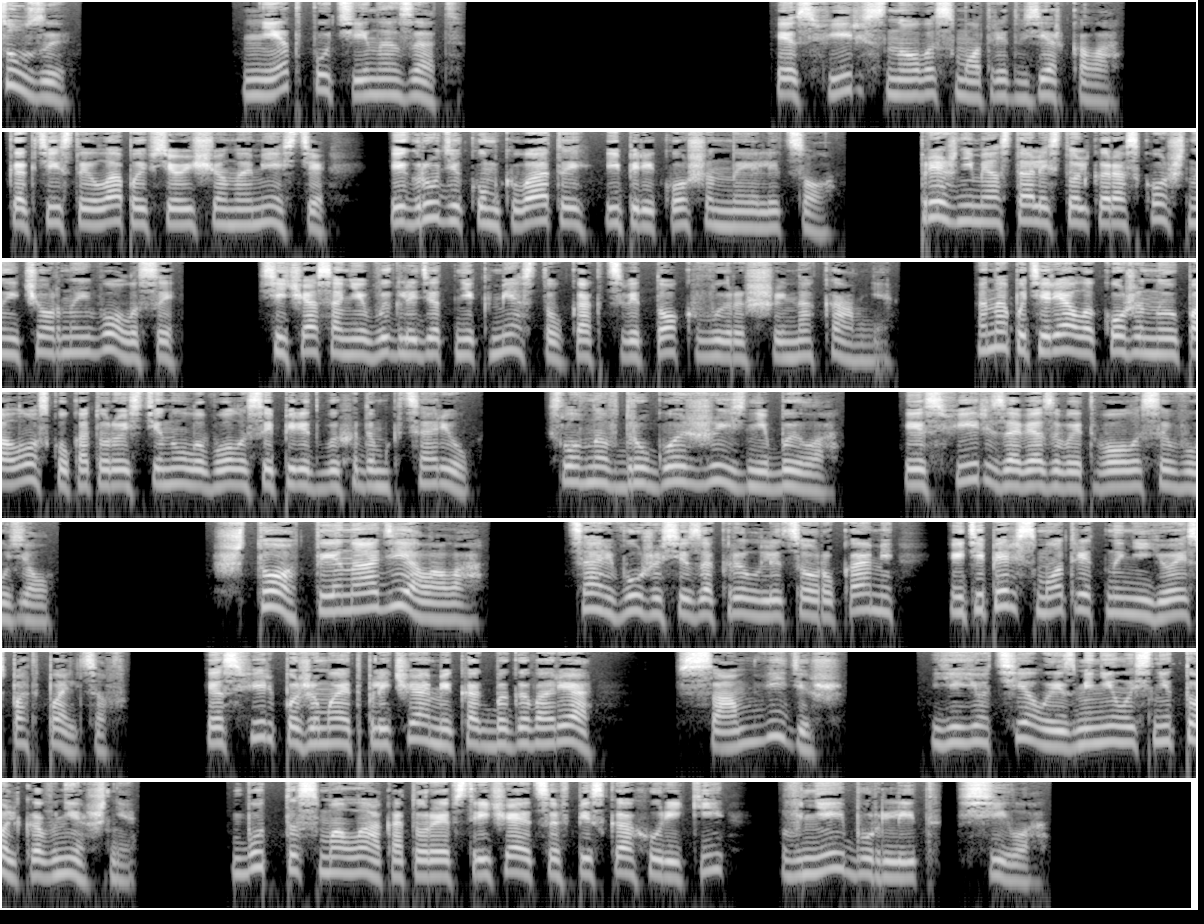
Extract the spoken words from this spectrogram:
Сузы. Нет пути назад. Эсфирь снова смотрит в зеркало. Когтистой лапой все еще на месте, и груди кумкваты, и перекошенное лицо. Прежними остались только роскошные черные волосы. Сейчас они выглядят не к месту, как цветок, выросший на камне. Она потеряла кожаную полоску, которую стянула волосы перед выходом к царю. Словно в другой жизни было. Эсфирь завязывает волосы в узел. «Что ты наделала?» Царь в ужасе закрыл лицо руками и теперь смотрит на нее из-под пальцев. Эсфирь пожимает плечами, как бы говоря, «Сам видишь». Ее тело изменилось не только внешне. Будто смола, которая встречается в песках у реки, в ней бурлит сила.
